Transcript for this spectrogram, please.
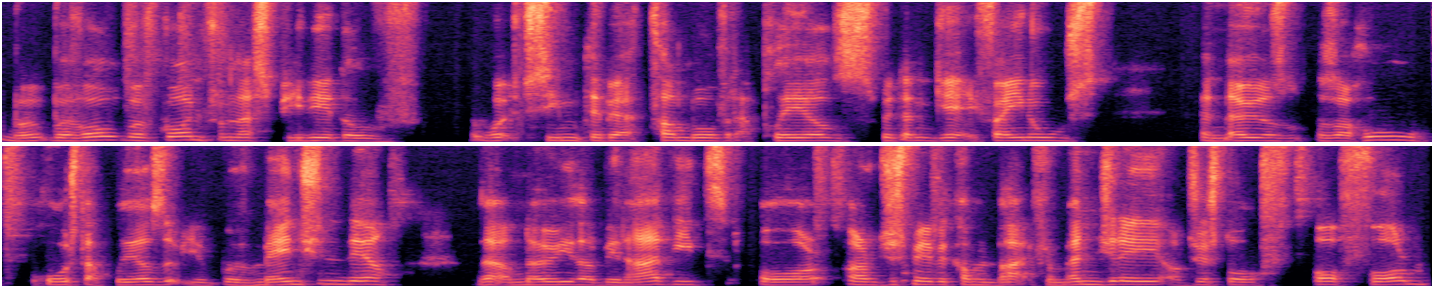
we've all we've gone from this period of what seemed to be a turnover of players. We didn't get to finals, and now there's, there's a whole host of players that we've mentioned there that are now either being added or are just maybe coming back from injury or just off off form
